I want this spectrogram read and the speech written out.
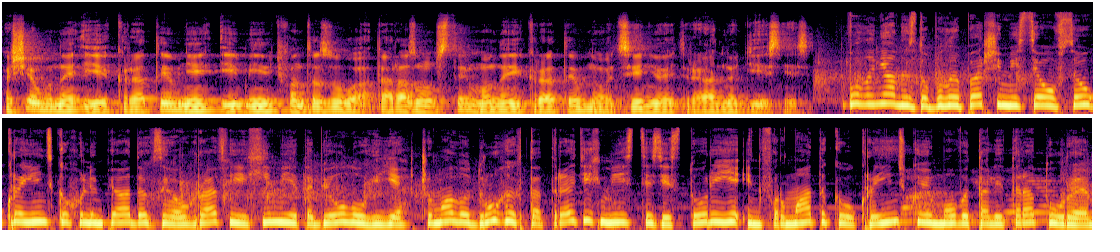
А ще вони і креативні, і вміють фантазувати. А разом з тим вони і креативно оцінюють реальну дійсність. Волиняни здобули перші місця у всеукраїнських олімпіадах з географії, хімії та біології, чимало других та третіх місць з історії, інформатики, української мови та літератури.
